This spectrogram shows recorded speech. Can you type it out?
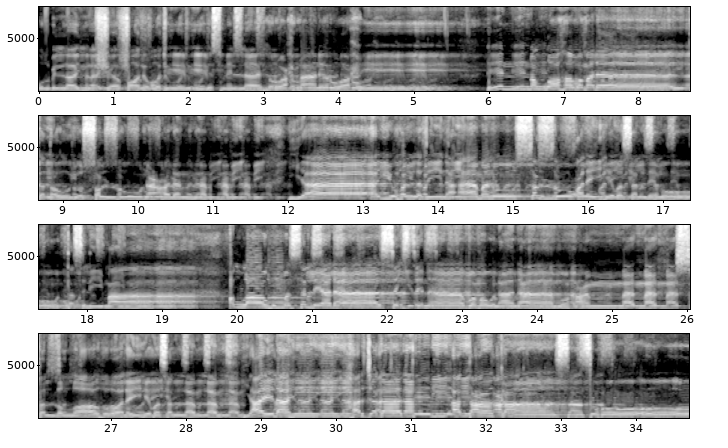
औज़बिल्लाहिमिनश्शैतानिर्रजीम बिस्मिल्लाहिर्रहमानिर्रहीम इन अल्लाह व मलाइकतहु युसल्लूना अलन नबी या अय्युहल्लज़ीना आमनू सल्लु अलैहि व सल्लिमू तस्लीमा अल्लाहुम्म सल्लि अला सय्यिदिना व मौलाना मुहम्मद सल्लल्लाहु अलैहि वसल्लम या इलाही हर जगह तेरी अता का साथ हो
